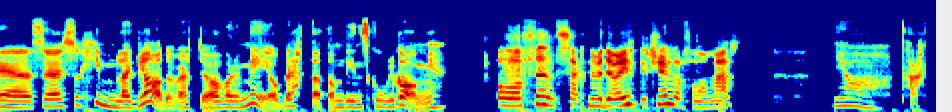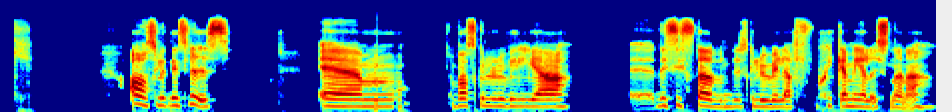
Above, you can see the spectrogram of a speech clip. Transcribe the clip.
Eh, så jag är så himla glad över att du har varit med och berättat om din skolgång. Och fint sagt, men det var jättekul att få vara med. Ja, tack. Avslutningsvis, ehm, vad skulle du vilja, eh, det sista du skulle vilja skicka med lyssnarna?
